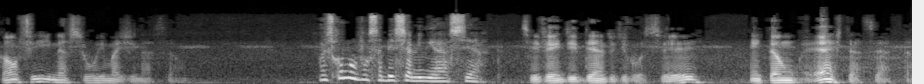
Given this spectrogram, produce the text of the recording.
Confie na sua imaginação. Mas como eu vou saber se a minha é a certa? Se vem de dentro de você, então esta é a certa.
